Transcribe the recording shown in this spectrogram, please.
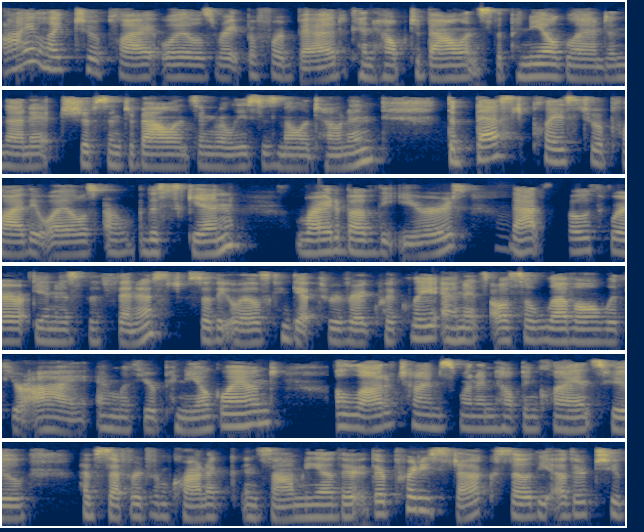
I like to apply oils right before bed, can help to balance the pineal gland, and then it shifts into balance and releases melatonin. The best place to apply the oils are the skin right above the ears. Hmm. That's both where skin is the thinnest, so the oils can get through very quickly, and it's also level with your eye and with your pineal gland. A lot of times when I'm helping clients who have suffered from chronic insomnia, they're they're pretty stuck. So the other two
